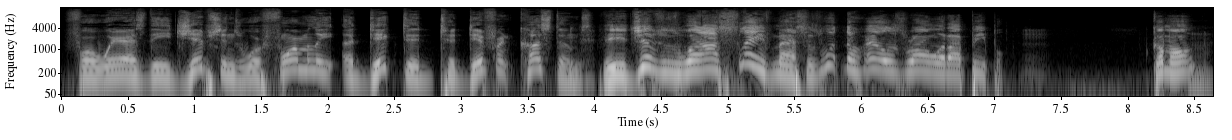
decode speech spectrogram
For whereas the Egyptians were formerly addicted to different customs The Egyptians were our slave masters. What the hell is wrong with our people? Come on,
